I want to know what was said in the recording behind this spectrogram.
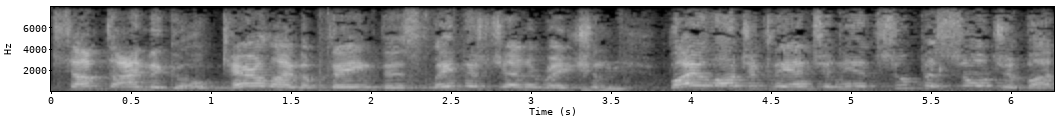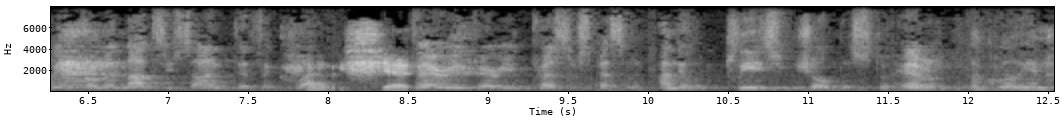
Some time ago, Caroline obtained this latest generation Mm-hmm. biologically engineered super soldier body from a Nazi scientific lab. Holy shit. Very, very impressive specimen. Anila, please show this to him. Look, William.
